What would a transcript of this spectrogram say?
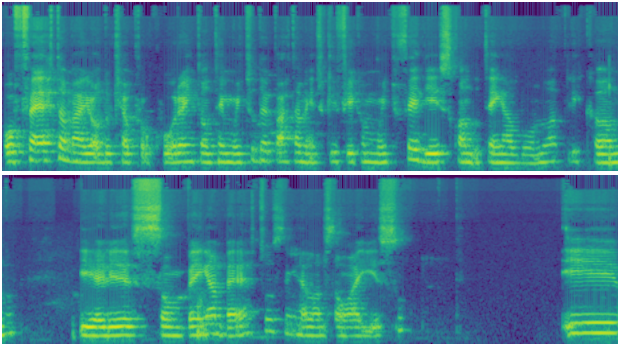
oferta maior do que a procura, então tem muito departamento que fica muito feliz quando tem aluno aplicando e eles são bem abertos em relação a isso. E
